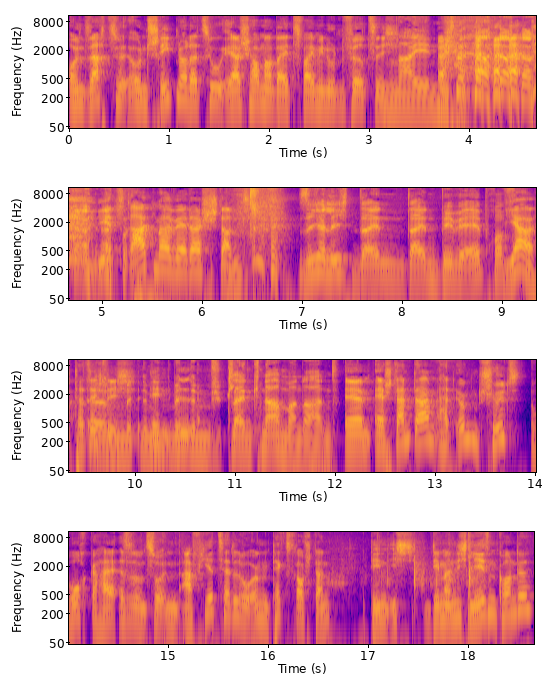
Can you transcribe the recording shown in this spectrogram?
und sagt und schrieb nur dazu, ja, schau mal bei 2 Minuten 40. Nein. Jetzt rat mal, wer da stand. Sicherlich dein, dein BWL-Prof Ja, tatsächlich. ähm, mit, einem, In- mit einem kleinen Knaben an der Hand. Ähm, er stand da, hat irgendein Schild hochgehalten, also so ein A4-Zettel, wo irgendein Text drauf stand, den ich, den man nicht lesen konnte.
